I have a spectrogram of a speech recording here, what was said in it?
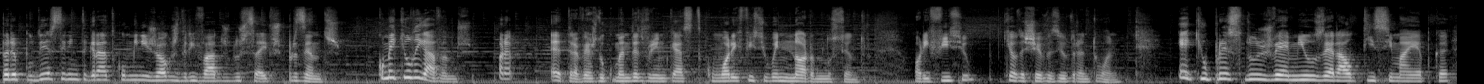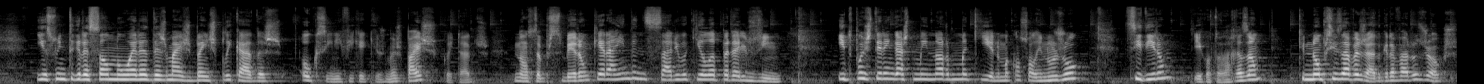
para poder ser integrado com minijogos derivados dos saves presentes. Como é que o ligávamos? Ora, através do comando da Dreamcast com um orifício enorme no centro. Orifício que eu deixei vazio durante o ano. É que o preço dos VMUs era altíssimo à época e a sua integração não era das mais bem explicadas, o que significa que os meus pais, coitados, não se aperceberam que era ainda necessário aquele aparelhozinho. E depois de terem gasto uma enorme maquia numa consola e num jogo, decidiram, e com toda a razão, que não precisava já de gravar os jogos.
